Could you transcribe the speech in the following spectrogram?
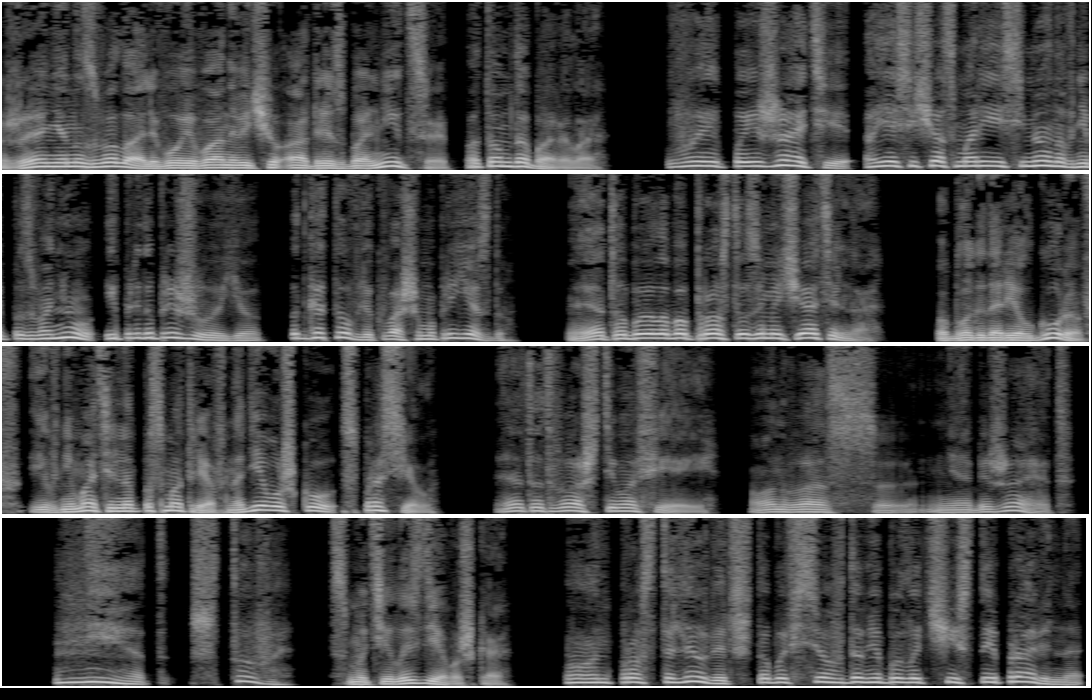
Женя назвала Льву Ивановичу адрес больницы, потом добавила. «Вы поезжайте, а я сейчас Марии Семеновне позвоню и предупрежу ее, подготовлю к вашему приезду». «Это было бы просто замечательно. Поблагодарил Гуров и, внимательно посмотрев на девушку, спросил. «Этот ваш Тимофей, он вас э, не обижает?» «Нет, что вы!» — смутилась девушка. «Он просто любит, чтобы все в доме было чисто и правильно,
